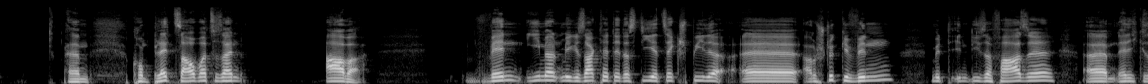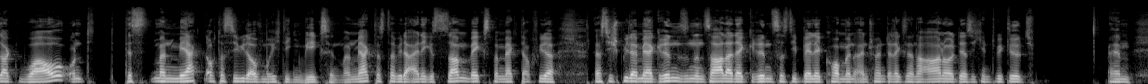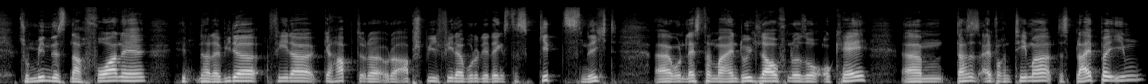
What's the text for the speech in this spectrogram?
ähm, komplett sauber zu sein. Aber wenn jemand mir gesagt hätte, dass die jetzt sechs Spiele äh, am Stück gewinnen mit in dieser Phase, ähm, hätte ich gesagt, wow. Und das, man merkt auch, dass sie wieder auf dem richtigen Weg sind. Man merkt, dass da wieder einiges zusammenwächst. Man merkt auch wieder, dass die Spieler mehr grinsen. Ein Salah, der grinst, dass die Bälle kommen. Ein Trent Alexander-Arnold, der sich entwickelt. Ähm, zumindest nach vorne. Hinten hat er wieder Fehler gehabt oder, oder Abspielfehler, wo du dir denkst, das gibt's nicht äh, und lässt dann mal einen durchlaufen oder so. Okay, ähm, das ist einfach ein Thema, das bleibt bei ihm.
